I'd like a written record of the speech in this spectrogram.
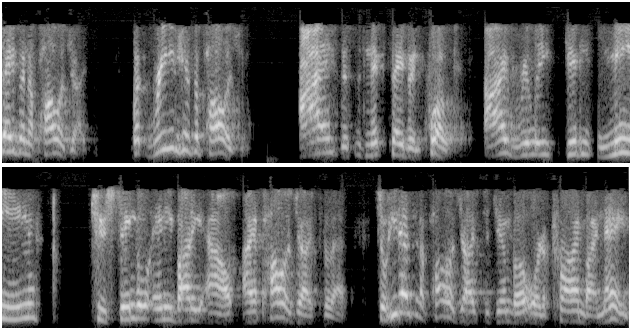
Saban apologized, but read his apology. I, this is Nick Saban, quote, I really didn't mean to single anybody out. I apologize for that. So he doesn't apologize to Jimbo or to Prime by name.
